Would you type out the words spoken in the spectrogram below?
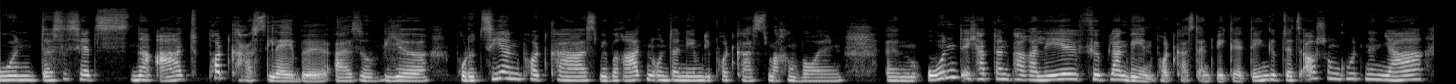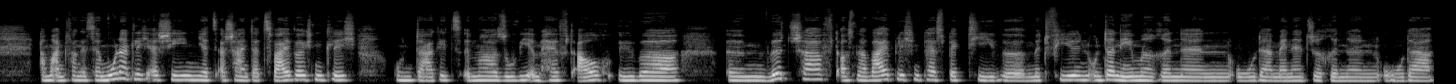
und das ist jetzt eine Art Podcast-Label. Also wir produzieren Podcasts, wir beraten Unternehmen, die Podcasts machen wollen. Ähm, und ich habe dann parallel für Plan W einen Podcast entwickelt. Den gibt's jetzt auch schon gut ein Jahr. Am Anfang ist er monatlich erschienen, jetzt erscheint er zweiwöchentlich. Und da geht's immer, so wie im Heft auch, über ähm, Wirtschaft aus einer weiblichen Perspektive mit vielen Unternehmerinnen oder Managerinnen oder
